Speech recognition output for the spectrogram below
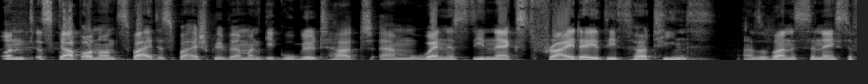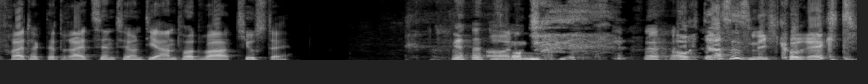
Und es gab auch noch ein zweites Beispiel, wenn man gegoogelt hat, ähm, when is the next Friday the 13th? Also wann ist der nächste Freitag der 13.? Und die Antwort war Tuesday. Und auch das ist nicht korrekt.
